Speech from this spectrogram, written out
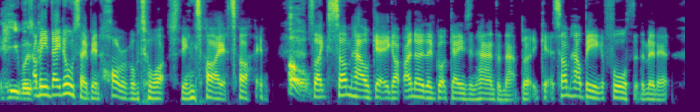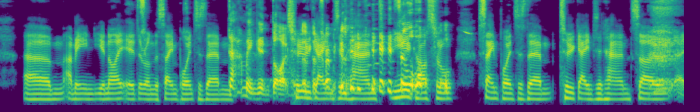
he was. I mean, they'd also been horrible to watch the entire time. Oh, It's like somehow getting up. I know they've got games in hand and that, but somehow being a fourth at the minute. Um, I mean, United are on the same points as them. damning indictment. Two games in hand. Newcastle, awful. same points as them. Two games in hand. So, uh,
